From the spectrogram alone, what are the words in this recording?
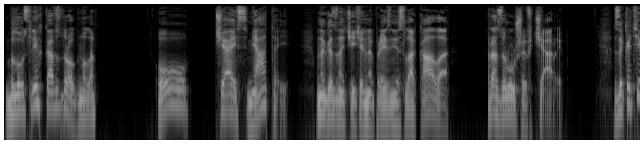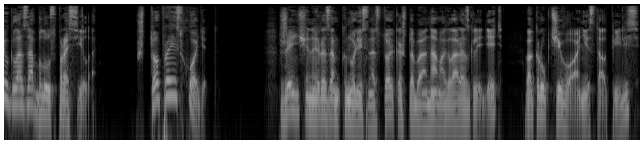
Блу слегка вздрогнула. «О, чай с мятой!» — многозначительно произнесла Кала, разрушив чары. Закатив глаза, Блу спросила, «Что происходит?» Женщины разомкнулись настолько, чтобы она могла разглядеть, вокруг чего они столпились.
